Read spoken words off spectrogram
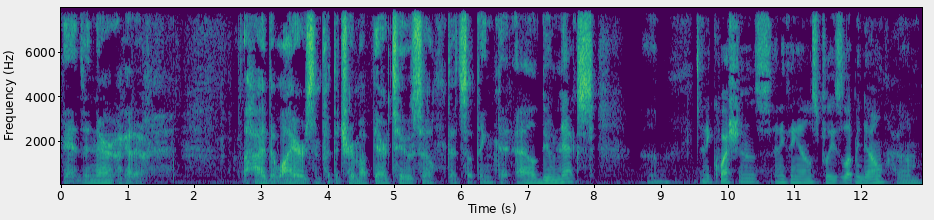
Fans in there, I gotta hide the wires and put the trim up there too. So that's something that I'll do next. Um, any questions, anything else, please let me know. Um,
